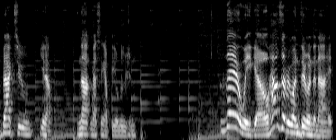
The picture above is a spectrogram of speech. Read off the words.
Back to, you know, not messing up the illusion. There we go. How's everyone doing tonight?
